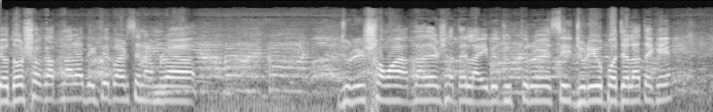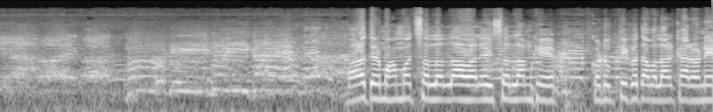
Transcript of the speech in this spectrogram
প্রিয় দর্শক, আপনারা দেখতে পাচ্ছেন আমরা জুরির সময় আপনাদের সাথে লাইভে যুক্ত রয়েছি জুরি উপজেলা থেকে। ভারতের মোহাম্মদ সাল্লাহ আলাইসাল্লামকে কটুক্তি কথা বলার কারণে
